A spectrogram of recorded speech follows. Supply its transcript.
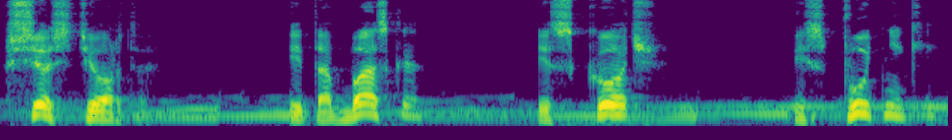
Все стерто. И табаско, и скотч, и спутники.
